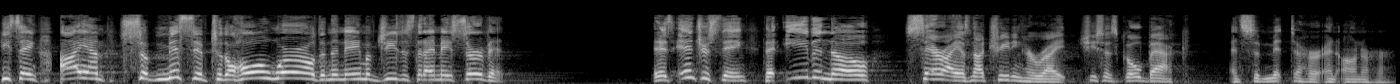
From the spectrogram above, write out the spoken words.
He's saying, I am submissive to the whole world in the name of Jesus that I may serve it. It's interesting that even though Sarai is not treating her right. She says, go back and submit to her and honor her.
